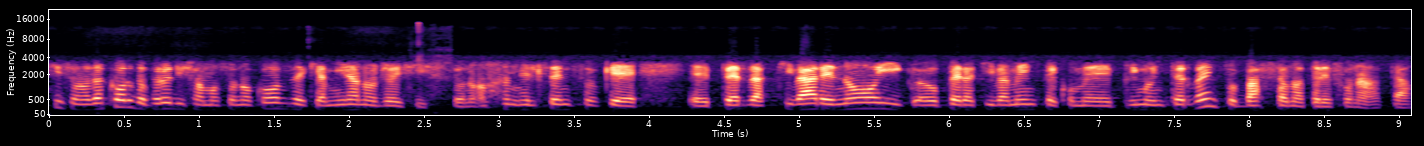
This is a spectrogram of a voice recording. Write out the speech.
Sì, sono d'accordo, però diciamo sono cose che a Milano già esistono, nel senso che eh, per attivare noi operativamente come primo intervento basta una telefonata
